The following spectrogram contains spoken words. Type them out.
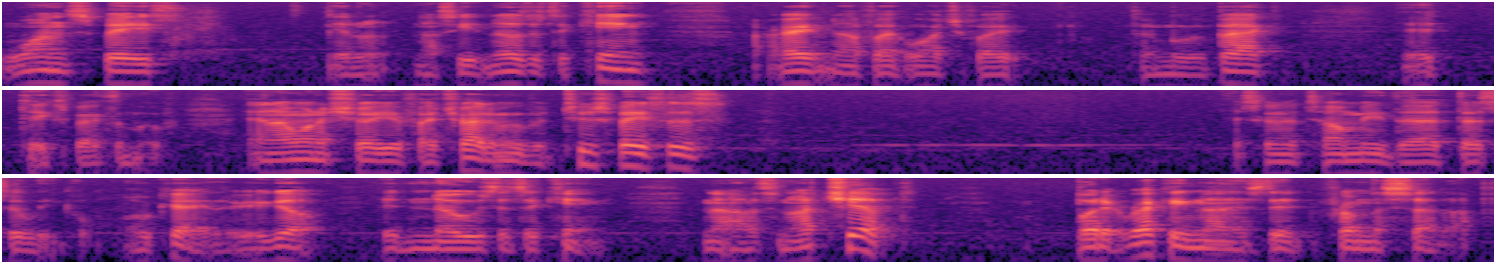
one space. It'll, now see, it knows it's a king. All right, now if I watch, if I if I move it back, it takes back the move. And I want to show you if I try to move it two spaces, it's going to tell me that that's illegal. Okay, there you go. It knows it's a king. Now it's not chipped, but it recognized it from the setup.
